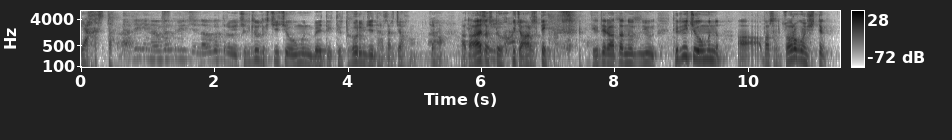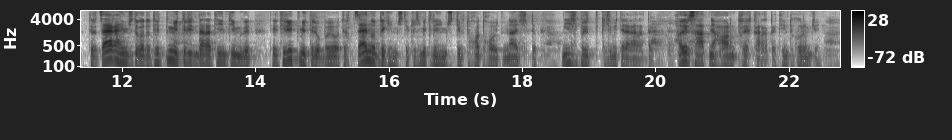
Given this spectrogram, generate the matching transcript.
яах хэвээр. Радигийн навигаторыг чи навигатор уу чиглүүлэгчий чи өмнө байдаг тэр төхөөрөмжийн талаар жоохон жоохон одоо ойлголт өгөх гэж оролдъё. Тэгэхээр одоо тэрний чи өмнө болох зураг уншдаг тэр зайгаа хэмждэг одоо тэдэн метрийн дараа тим тим гээд тэр трип метр буюу тэр зайнуудыг хэмждэг километрийг хэмждэг тухай тухай үед нойлдог нийлбэрд километрээ гаргадаг хоёр саадны хоорондохыг гаргадаг тийм төхөөрөмж байна.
